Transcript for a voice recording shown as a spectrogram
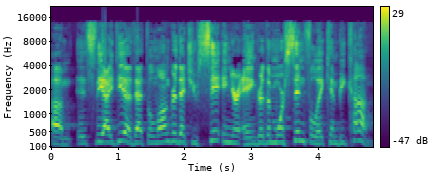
um, it's the idea that the longer that you sit in your anger, the more sinful it can become.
